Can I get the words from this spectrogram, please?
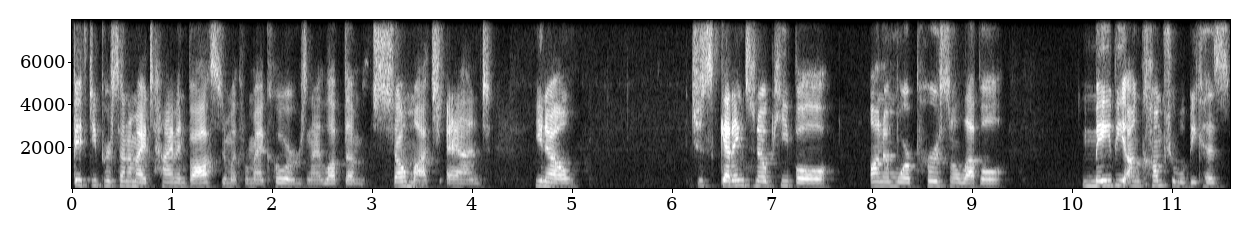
50% of my time in Boston with were my coworkers and I loved them so much. And, you know, just getting to know people on a more personal level may be uncomfortable because,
